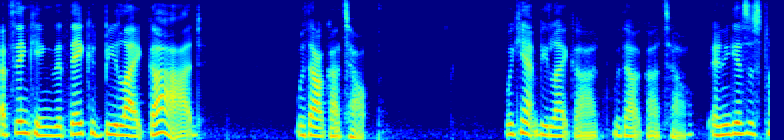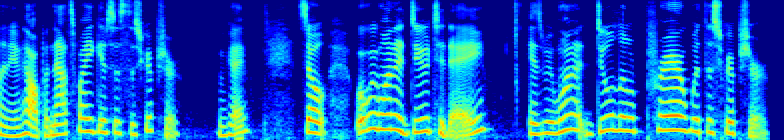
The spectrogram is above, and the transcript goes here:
of thinking that they could be like God without God's help. We can't be like God without God's help. And He gives us plenty of help. And that's why He gives us the scripture. Okay? So, what we want to do today is we want to do a little prayer with the scripture.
